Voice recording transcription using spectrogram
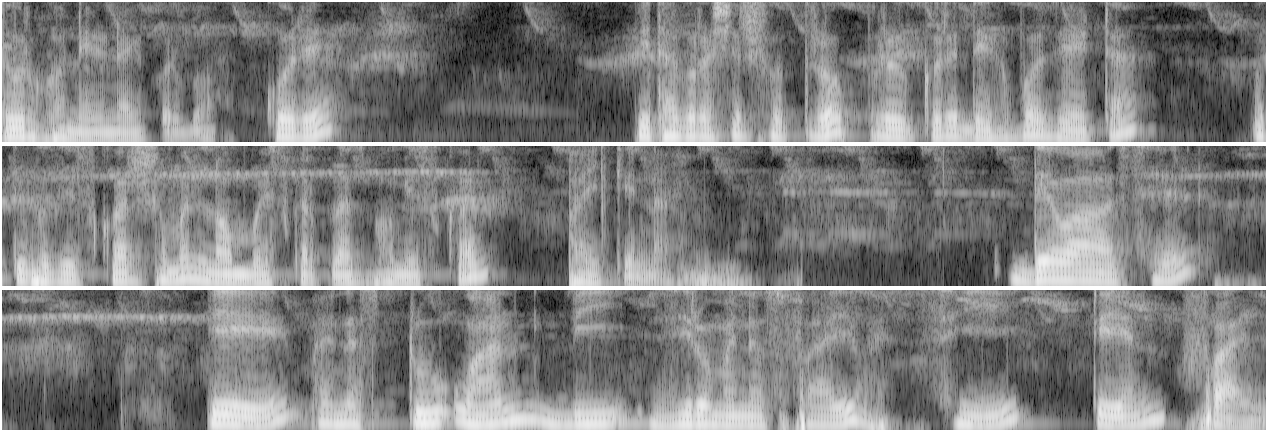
দৈর্ঘ্য নির্ণয় করব। করে পিথাগোরাসের সূত্র প্রয়োগ করে দেখব যে এটা অতিভুজ স্কোয়ার সমান লম্ব স্কোয়ার প্লাস ভূমি স্কোয়ার হয় কিনা। দেওয়া আছে A minus two one B zero minus five C ten five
